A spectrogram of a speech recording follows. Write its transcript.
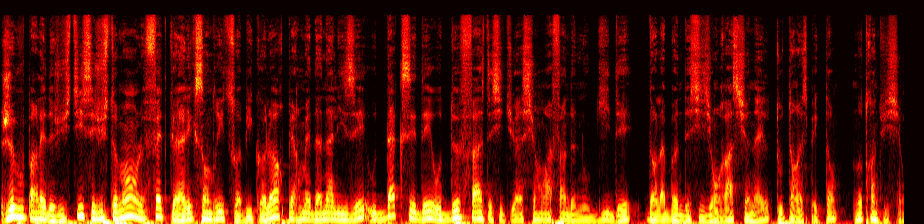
Je vous parlais de justice et justement le fait que l'alexandrite soit bicolore permet d'analyser ou d'accéder aux deux phases des situations afin de nous guider dans la bonne décision rationnelle tout en respectant notre intuition.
